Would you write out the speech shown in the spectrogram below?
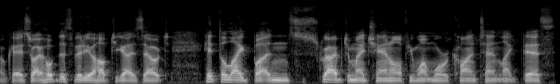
okay so i hope this video helped you guys out hit the like button subscribe to my channel if you want more content like this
